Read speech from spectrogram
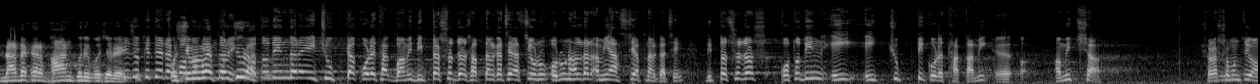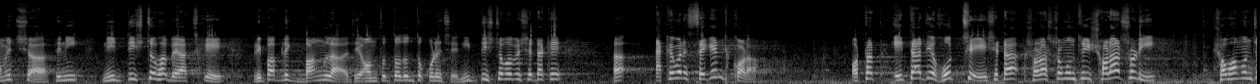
না দেখার ভান করে বসে রয়েছে। পশ্চিমবাংলায় প্রচুর কতদিন ধরে এই চুপটা করে থাকব? আমি দীপ্তাশ্ব যশ আপনার কাছে আসছি অরুণ- হালদার আমি আসছি আপনার কাছে। দীপ্তাশ্ব যশ কতদিন এই এই চুপটি করে থাকা? আমি অমিত শাহ স্বরাষ্ট্রমন্ত্রী অমিত শাহ তিনি নির্দিষ্টভাবে আজকে রিপাবলিক বাংলা যে অন্তর্তদন্ত করেছে নির্দিষ্টভাবে সেটাকে একেবারে সেকেন্ড করা। অর্থাৎ এটা যে হচ্ছে সেটা স্বরাষ্ট্রমন্ত্রী সরাসরি সভামঞ্চ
